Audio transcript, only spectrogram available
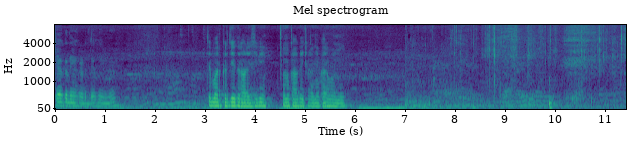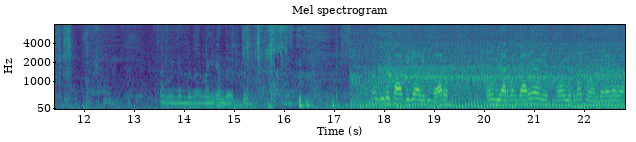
ਚੱਕਦੇ ਖੜਦੇ ਕੋਈ ਮੈਂ ਤੇ ਬਰਕਰ ਜੇ ਕਰਾ ਲਏ ਸੀਗੇ। ਉਹਨੂੰ ਕਹਾ ਕੇ ਚਲਣੇ ਘਰ ਵੱਲ ਗੰਦ ਬਾ ਮੈਂ ਨਹੀਂ ਖਾਂਦਾ ਹੁਣ ਜਿਵੇਂ ਖਾ ਪੀ ਕੇ ਆ ਗਏ ਸੀ ਬਾਹਰ। ਹੁਣ ਬਾਜ਼ਾਰ ਬਣ ਜਾ ਰਹੇ ਹਾਂਗੇ ਮੌਲ ਥੋੜਾ ਸਮਾਨ ਜਿਹਾ ਲੈਣਾ ਵਾ।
